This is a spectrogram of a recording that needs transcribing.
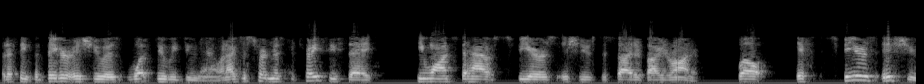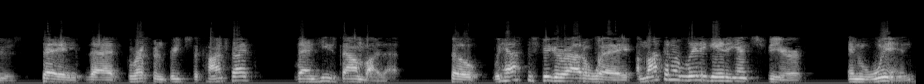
But I think the bigger issue is what do we do now? And I just heard Mr. Tracy say he wants to have Sphere's issues decided by Your Honor. Well, if Sphere's issues say that Griffin breached the contract, then he's bound by that. So we have to figure out a way. I'm not going to litigate against Sphere and win.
